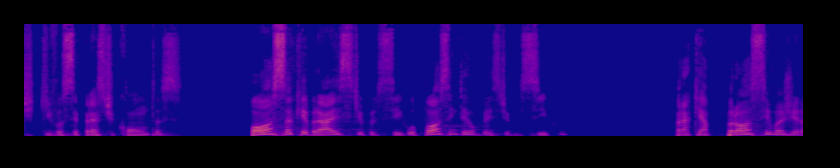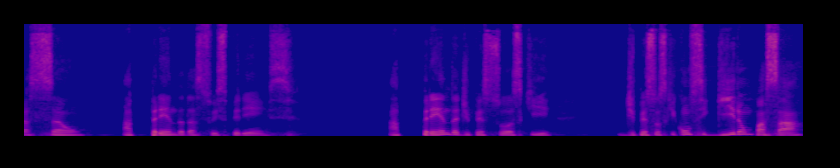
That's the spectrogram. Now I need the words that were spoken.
de que você preste contas, possa quebrar esse tipo de ciclo, possa interromper esse tipo de ciclo, para que a próxima geração aprenda da sua experiência. Aprenda de pessoas que de pessoas que conseguiram passar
